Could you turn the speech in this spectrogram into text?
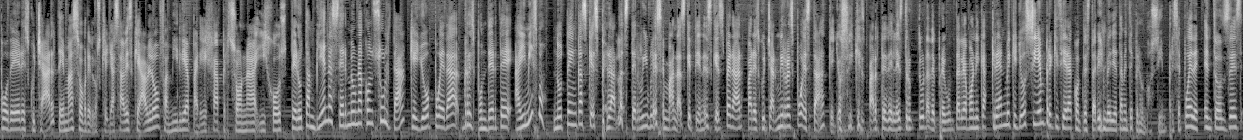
poder escuchar temas sobre los que ya sabes que hablo, familia, pareja, persona, hijos, pero también hacerme una consulta que yo pueda responderte ahí mismo. No tengas que esperar las terribles semanas que tienes que esperar para escuchar mi respuesta, que yo sé que es parte de la estructura de Pregúntale a Mónica. Créanme que yo siempre quisiera contestar inmediatamente, pero no siempre se puede. Entonces,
